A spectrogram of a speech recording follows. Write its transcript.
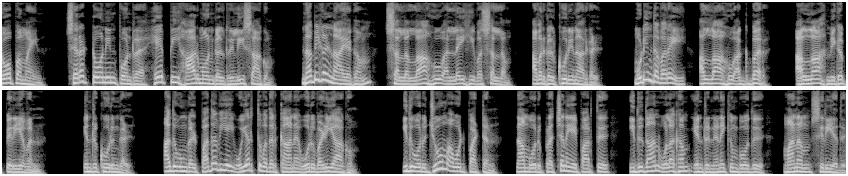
டோபமைன் செரட்டோனின் போன்ற ஹேப்பி ஹார்மோன்கள் ரிலீஸ் ஆகும் நபிகள் நாயகம் ஸல்லல்லாஹு அல்லைஹி வசல்லம் அவர்கள் கூறினார்கள் முடிந்தவரை அல்லாஹு அக்பர் அல்லாஹ் மிகப் பெரியவன் என்று கூறுங்கள். அது உங்கள் பதவியை உயர்த்துவதற்கான ஒரு வழியாகும். இது ஒரு ஜூம் அவுட் பட்டன். நாம் ஒரு பிரச்சனையை பார்த்து இதுதான் உலகம் என்று நினைக்கும்போது மனம் சிறியது.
